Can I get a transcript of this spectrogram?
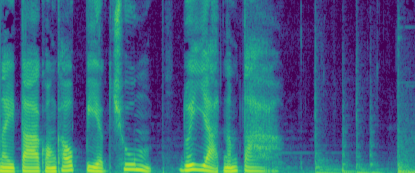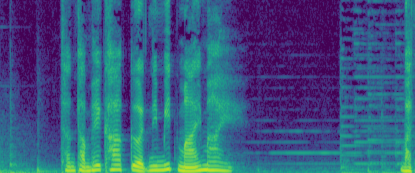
ในตาของเขาเปียกชุ่มด้วยหยาดน้ำตา ท่านทำให้ข้าเกิดนิมิตหมายใหม่ บัด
